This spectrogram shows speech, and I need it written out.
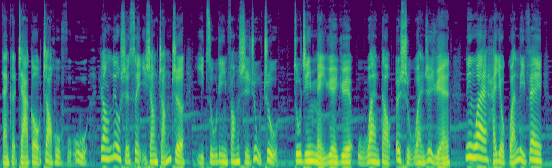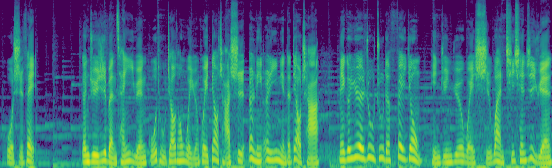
但可加购照护服务，让六十岁以上长者以租赁方式入住。租金每月约五万到二十五万日元，另外还有管理费、伙食费。根据日本参议员国土交通委员会调查室二零二一年的调查，每个月入住的费用平均约为十万七千日元，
